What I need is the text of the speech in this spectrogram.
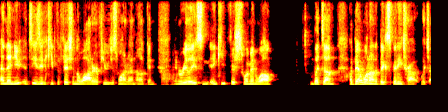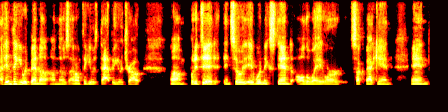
And then you, it's easy to keep the fish in the water if you just want to unhook and, and release and, and keep fish swimming well. But um, I bent one on a big spinny trout, which I didn't think it would bend on, on those. I don't think it was that big of a trout, um, but it did. And so it, it wouldn't extend all the way or suck back in. And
